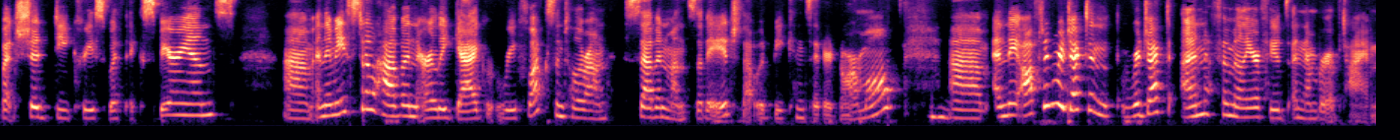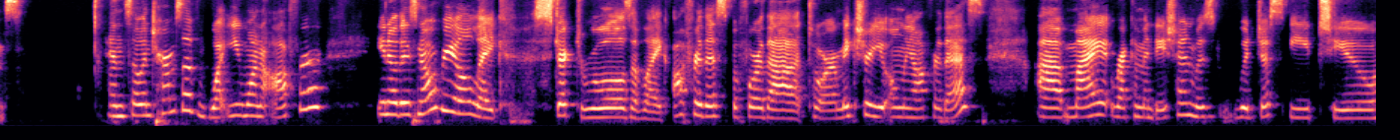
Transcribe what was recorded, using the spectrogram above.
but should decrease with experience. Um, and they may still have an early gag reflex until around seven months of age. That would be considered normal. Mm-hmm. Um, and they often reject and reject unfamiliar foods a number of times. And so, in terms of what you want to offer, you know, there's no real like strict rules of like offer this before that or make sure you only offer this. Uh, my recommendation was would just be to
